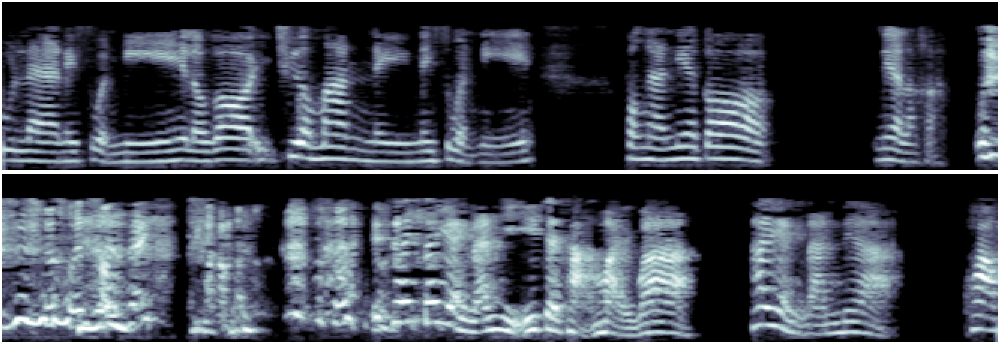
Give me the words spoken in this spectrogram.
ดูแลในส่วนนี้ แล้วก็เชื่อมั่นในในส่วนนี้ เพราะงั้นเนี่ยก็เนี่ยแหละค่ะมันทำให้ถ้าถ้าอย่างนั้นหยีจะถามใหม่ว่า ถ้าอย่างนั้นเนี่ย ความ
